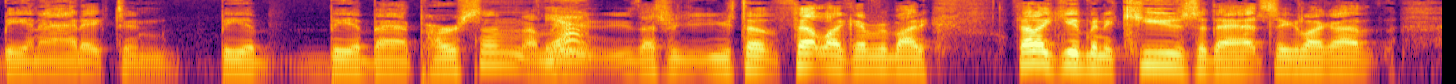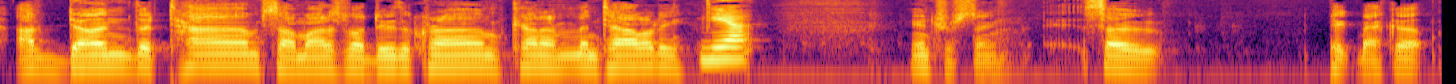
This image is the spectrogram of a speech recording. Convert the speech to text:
be an addict and be a be a bad person? I mean, Yeah. that's what you felt, felt like. Everybody felt like you've been accused of that. So you're like, I've I've done the time, so I might as well do the crime kind of mentality. Yeah. Interesting. So pick back up.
